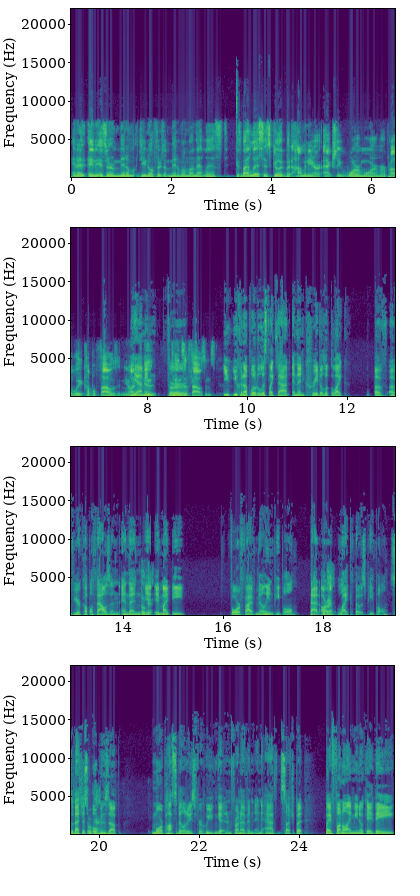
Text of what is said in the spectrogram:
And uh, and is there a minimum? Do you know if there's a minimum on that list? Because my list is good, but how many are actually warm, warm, or probably a couple thousand? You know, Yeah, I mean, ten- for- tens of thousands. You you can upload a list like that and then create a lookalike of of your couple thousand, and then Okay. it, it might be four or five million people that are Okay. like those people. So that just Okay. opens up more possibilities for who you can get in front of and, and ads and such. But by funnel, I mean okay, they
